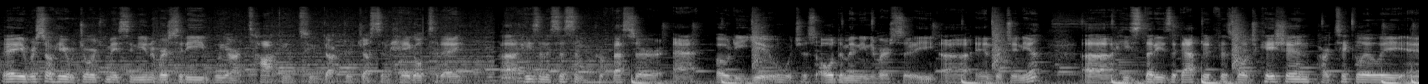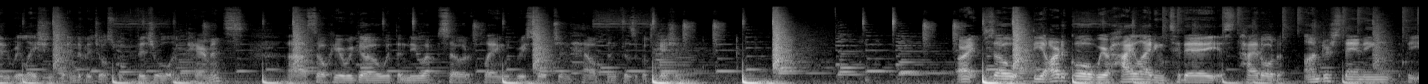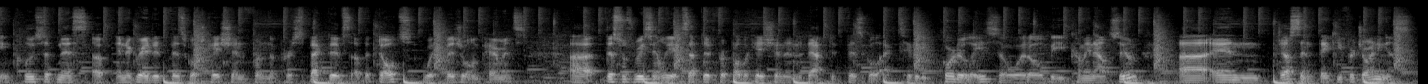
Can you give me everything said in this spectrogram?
Hey, Risto here with George Mason University. We are talking to Dr. Justin Haegele today. Uh, he's an assistant professor at ODU, which is Old Dominion University uh, in Virginia. Uh, he studies adapted physical education, particularly in relation to individuals with visual impairments. Uh, so here we go with a new episode of Playing with Research in Health and Physical Education. All right, so the article we're highlighting today is titled Understanding the Inclusiveness of Integrated Physical Education from the Perspectives of Adults with Visual Impairments. Uh, this was recently accepted for publication in Adapted Physical Activity Quarterly, so it'll be coming out soon. Uh, and Justin, thank you for joining us.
